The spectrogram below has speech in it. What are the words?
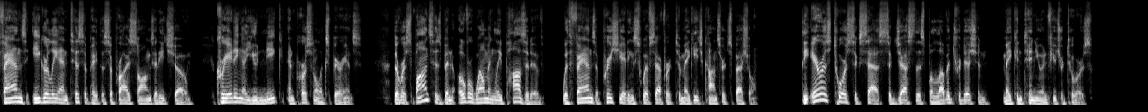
Fans eagerly anticipate the surprise songs at each show, creating a unique and personal experience. The response has been overwhelmingly positive, with fans appreciating Swift's effort to make each concert special. The Eras Tour's success suggests this beloved tradition may continue in future tours.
